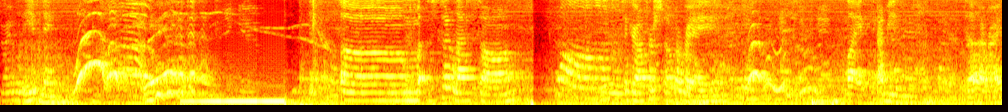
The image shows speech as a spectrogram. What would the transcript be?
Enjoyable evening. um, our last song. Aww. Stick around for Shilpa Ray. Yes. Like, I mean, duh, right?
